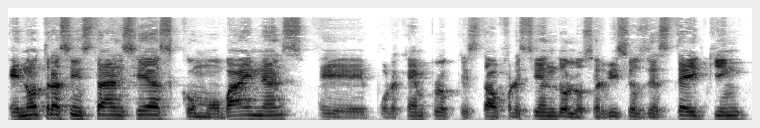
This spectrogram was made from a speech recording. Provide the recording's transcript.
en otras instancias como Binance, eh, por ejemplo, que está ofreciendo los servicios de staking,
